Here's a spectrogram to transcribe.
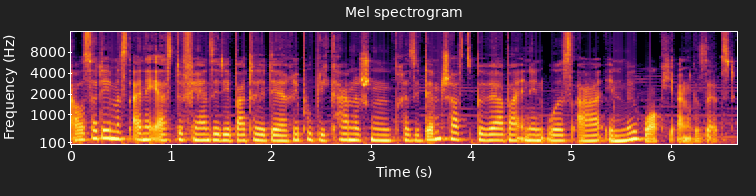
Außerdem ist eine erste Fernsehdebatte der republikanischen Präsidentschaftsbewerber in den USA in Milwaukee angesetzt.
